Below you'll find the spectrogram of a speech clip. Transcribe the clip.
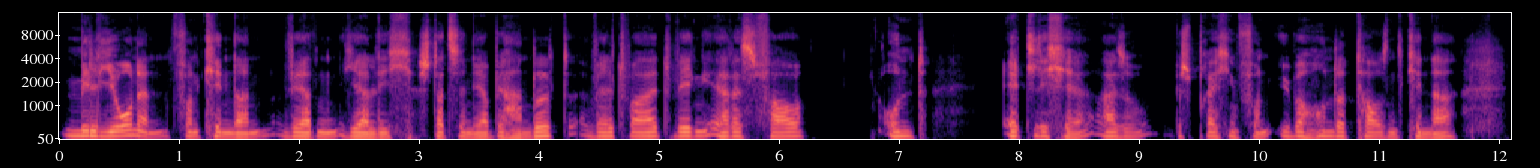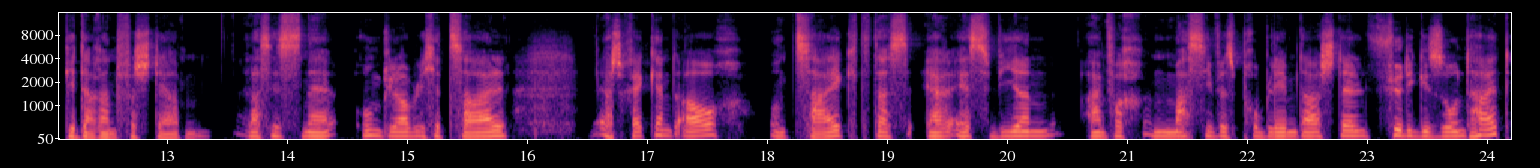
Millionen von Kindern werden jährlich stationär behandelt weltweit wegen RSV und etliche, also besprechen von über 100.000 Kinder, die daran versterben. Das ist eine unglaubliche Zahl, erschreckend auch und zeigt, dass RS-Viren einfach ein massives Problem darstellen für die Gesundheit,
